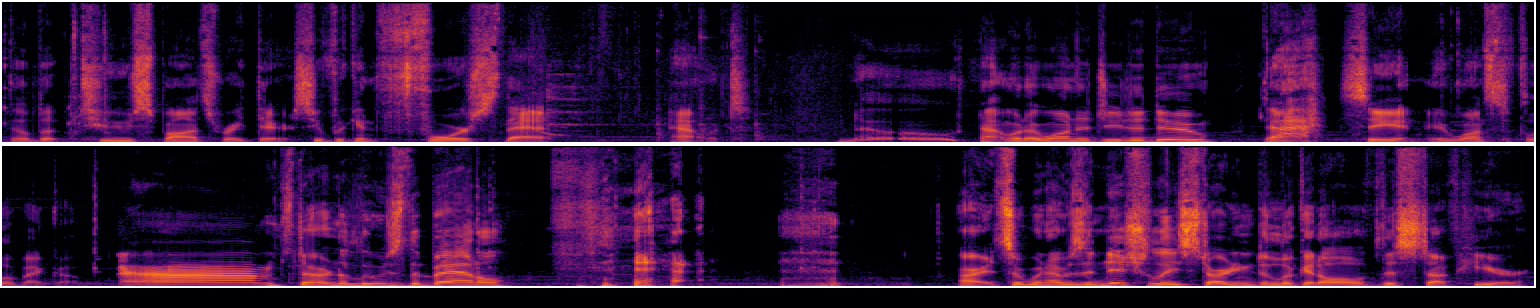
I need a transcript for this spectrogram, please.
build up two spots right there. See if we can force that out. No, not what I wanted you to do. Ah, see it, it wants to flow back up. Ah, I'm starting to lose the battle. all right, so when I was initially starting to look at all of this stuff here,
